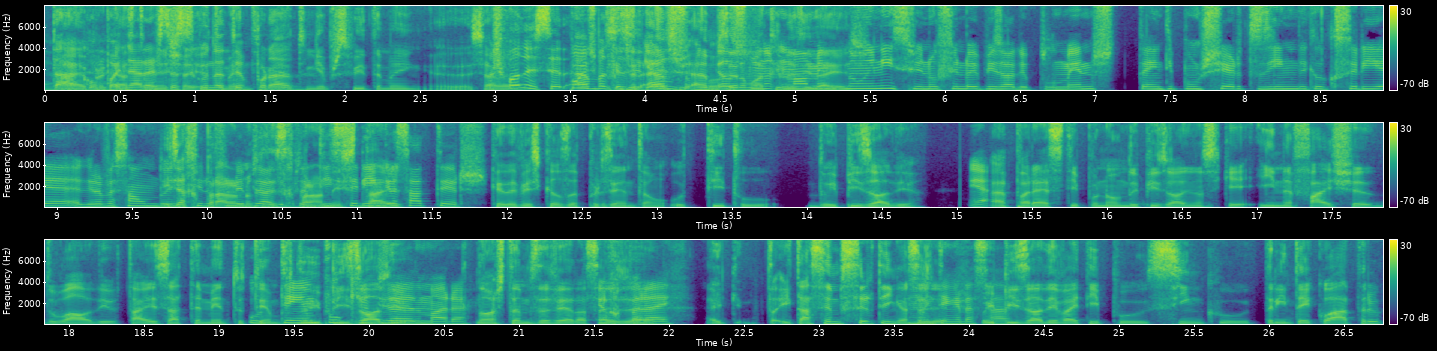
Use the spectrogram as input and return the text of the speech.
Ok. Tá a por acompanhar esta segunda tinha- temporada. Eu tinha percebido também. eh, Mas podem ser Pois, ambas as ideias. ambos- eram Eles, ótimas normalmente ideias. no início e no fim do episódio, pelo menos, têm tipo um certozinho daquilo que seria a gravação do E já início e do fim repararam, do episódio. Portanto, isso seria engraçado teres. cada vez que eles apresentam o título do episódio, Yeah. aparece tipo o nome do episódio, não sei o quê, e na faixa do áudio está exatamente o, O tempo, tempo, do que o episódio episódio demora. que nós estamos a ver. Ou seja, e está sempre certinho. Ou Muito seja, engraçado. o episódio vai tipo 5.34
